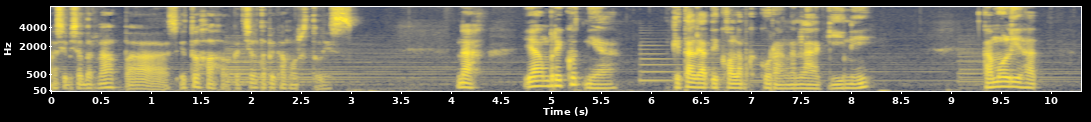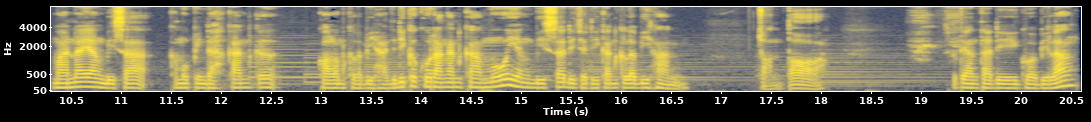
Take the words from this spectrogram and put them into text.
masih bisa bernapas, itu hal-hal kecil tapi kamu harus tulis. Nah, yang berikutnya, kita lihat di kolom kekurangan lagi nih. Kamu lihat mana yang bisa kamu pindahkan ke kolom kelebihan. Jadi kekurangan kamu yang bisa dijadikan kelebihan. Contoh, seperti yang tadi gue bilang,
